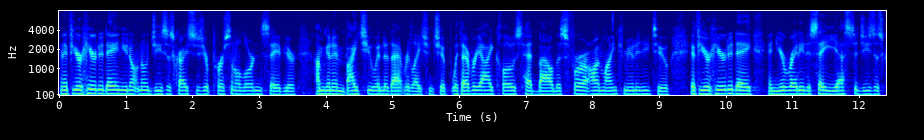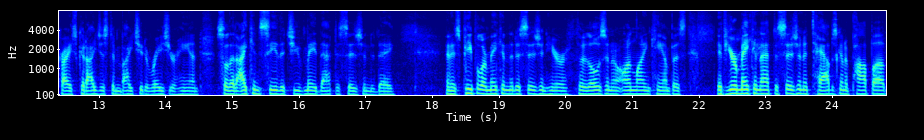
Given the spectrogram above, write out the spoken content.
And if you're here today and you don't know Jesus Christ as your personal Lord and Savior, I'm going to invite you into that relationship with every eye closed, head bowed. This for our online community too. If you're here today and you're ready to say yes to Jesus Christ, could I just invite you to raise your hand so that I can see that you've made that decision today? And as people are making the decision here, for those in an online campus, if you're making that decision, a tab's going to pop up,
